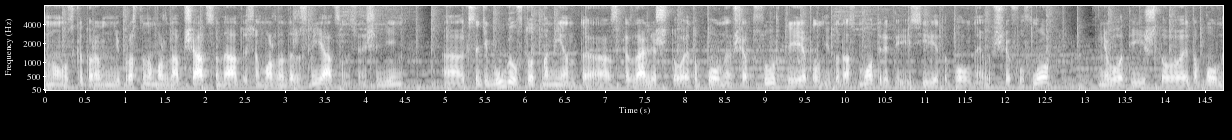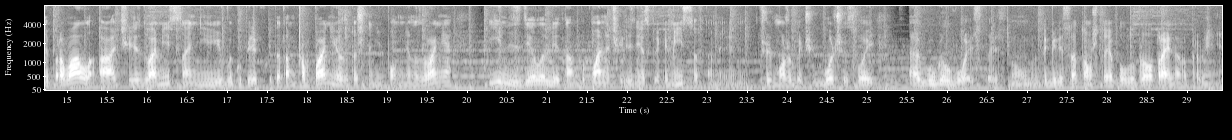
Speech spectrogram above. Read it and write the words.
ну, с которым не просто можно общаться, да, то есть а можно даже смеяться на сегодняшний день. А, кстати, Google в тот момент э, сказали, что это полный вообще абсурд, и Apple не туда смотрит, и Siri это полное вообще фуфло, вот, и что это полный провал, а через два месяца они выкупили какую-то там компанию, я уже точно не помню название, и сделали там буквально через несколько месяцев, там, или чуть, может быть, чуть больше свой э, Google Voice. То есть, ну, это говорится о том, что Apple выбрала правильное направление.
